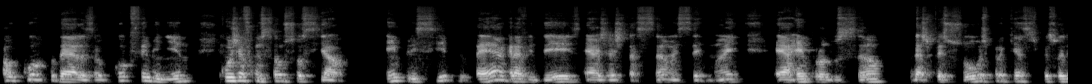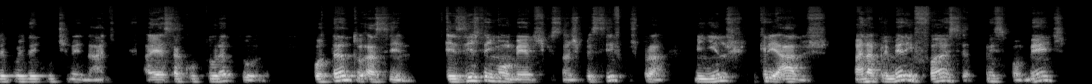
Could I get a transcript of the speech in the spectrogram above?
ao corpo delas, ao corpo feminino, cuja função social, em princípio, é a gravidez, é a gestação, é ser mãe, é a reprodução das pessoas para que essas pessoas depois deem continuidade a essa cultura toda. Portanto, assim, existem momentos que são específicos para meninos criados, mas na primeira infância, principalmente,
